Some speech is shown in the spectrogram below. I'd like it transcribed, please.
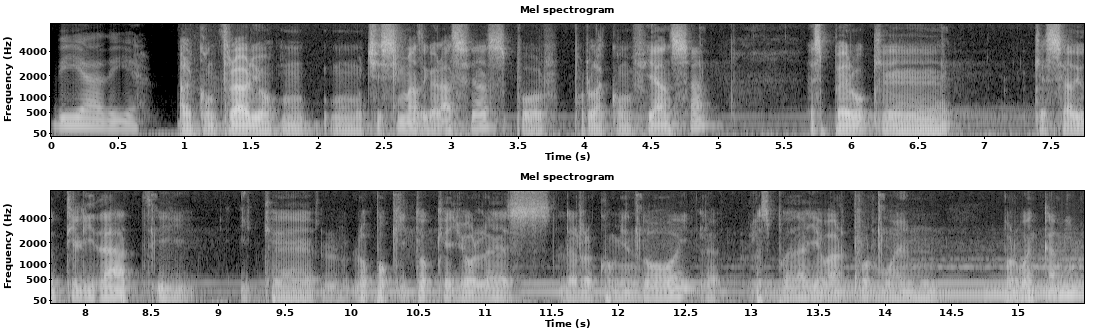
día a día. Al contrario, muchísimas gracias por, la confianza. Espero que, sea de utilidad y, que lo poquito que yo les, les recomiendo hoy les pueda llevar por buen, por buen camino.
